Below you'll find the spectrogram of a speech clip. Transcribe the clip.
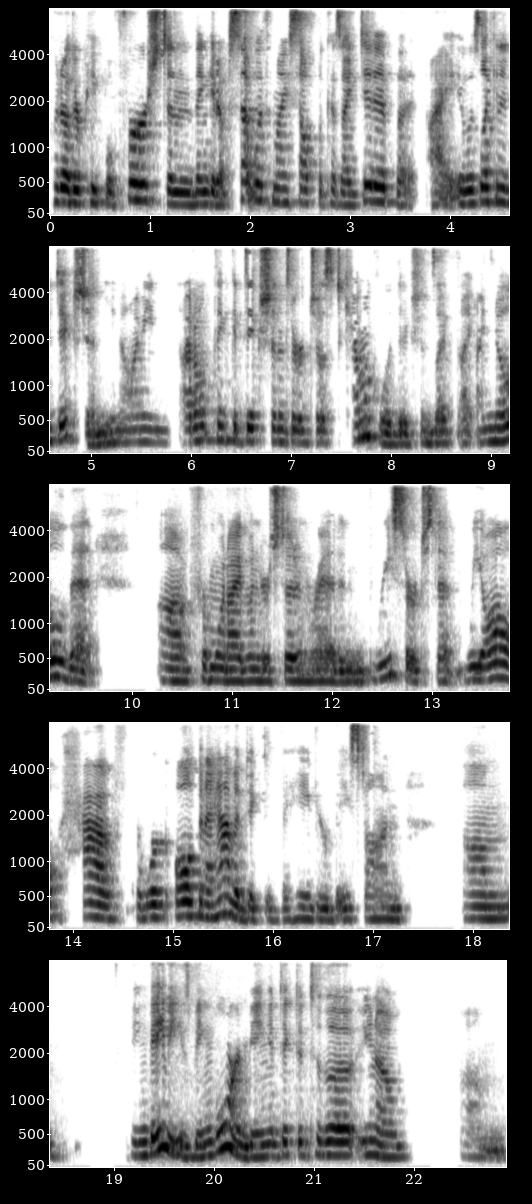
put other people first and then get upset with myself because I did it. But I, it was like an addiction, you know, I mean, I don't think addictions are just chemical addictions. I, I, I know that uh, from what I've understood and read and researched that we all have, we're all going to have addictive behavior based on um, being babies, being born, being addicted to the, you know, um,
